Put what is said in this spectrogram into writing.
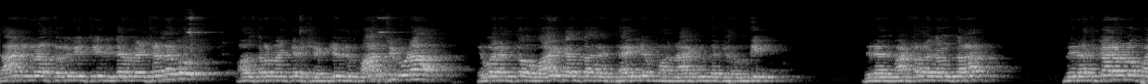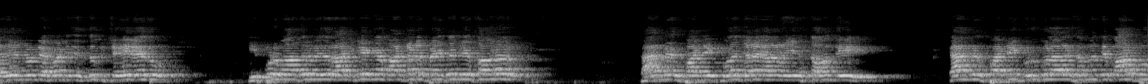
దాన్ని కూడా తొలగించి రిజర్వేషన్లకు అవసరమైతే షెడ్యూల్ మార్చి కూడా ఎవరెంతో వారికంతా అనే ధైర్యం మా నాయకుల దగ్గర ఉంది. మీరు అది మాట్లాడగలుగుతారా? మీరు అధికారంలో పదిహేను నుండి ఎటువంటి ఎందుకు చేయలేదు? ఇప్పుడు మాత్రం ఏదో రాజకీయంగా మాట్లాడే ప్రయత్నం చేస్తా ఉన్నారు. కాంగ్రెస్ పార్టీ కుల జనగణన చేస్తా ఉంది. కాంగ్రెస్ పార్టీ గురుకులాలకు సంబంధించి మార్పు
